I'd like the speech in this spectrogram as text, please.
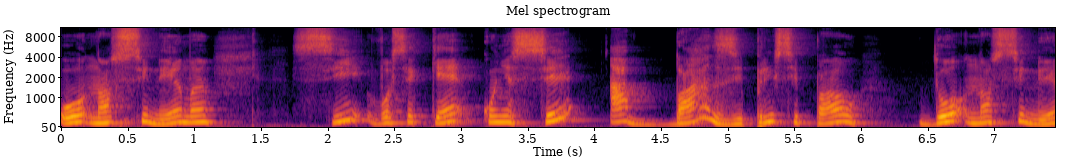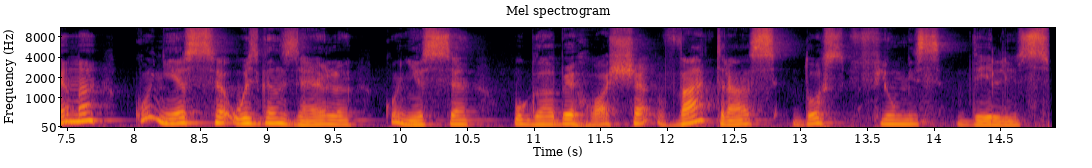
o nosso cinema. Se você quer conhecer a base principal do nosso cinema, conheça o Sganzerla, conheça o Glauber Rocha, vá atrás dos filmes deles.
